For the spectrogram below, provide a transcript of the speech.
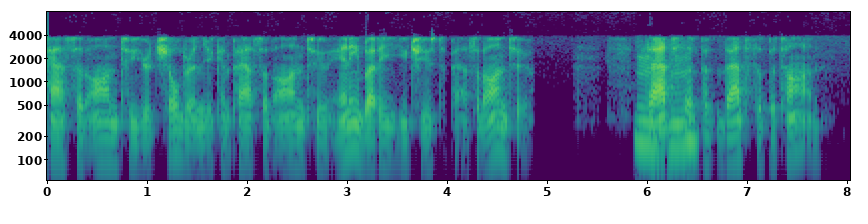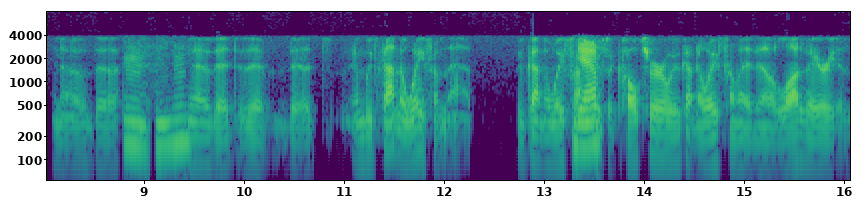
pass it on to your children. You can pass it on to anybody you choose to pass it on to. Mm-hmm. That's the that's the baton. You know the mm-hmm. you know that that that, and we've gotten away from that. We've gotten away from it as a culture. We've gotten away from it in a lot of areas.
